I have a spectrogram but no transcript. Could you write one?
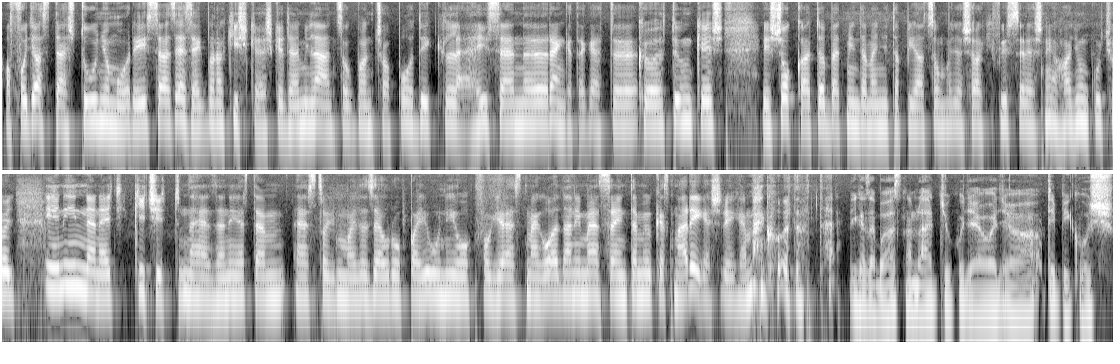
a fogyasztás túlnyomó része az ezekben a kiskereskedelmi láncokban csapódik le, hiszen rengeteget költünk, és, és sokkal többet, mint amennyit a piacon vagy a sarki fűszeresnél hagyunk, úgyhogy én innen egy kicsit nehezen értem ezt, hogy majd az Európai Unió fogja ezt megoldani, mert szerintem ők ezt már réges-régen megoldották. Igazából azt nem látjuk ugye, hogy a tipikus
